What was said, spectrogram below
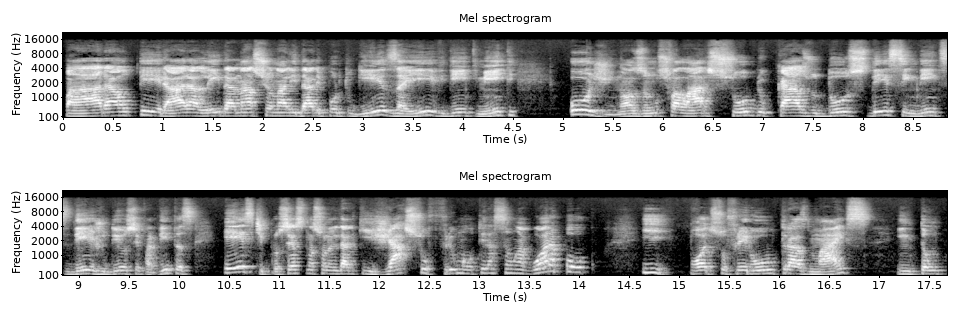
Para alterar a lei da nacionalidade portuguesa, evidentemente. Hoje nós vamos falar sobre o caso dos descendentes de judeus sefarditas, este processo de nacionalidade que já sofreu uma alteração agora há pouco e pode sofrer outras mais. Então,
